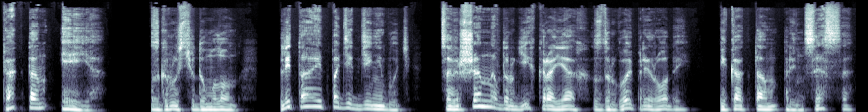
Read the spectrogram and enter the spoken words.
«Как там Эя?» — с грустью думал он — Летает поди где-нибудь, совершенно в других краях, с другой природой. И как там принцесса?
